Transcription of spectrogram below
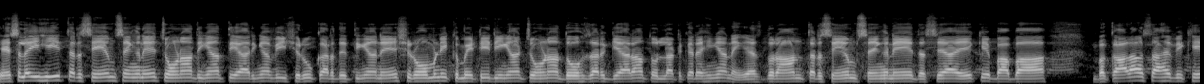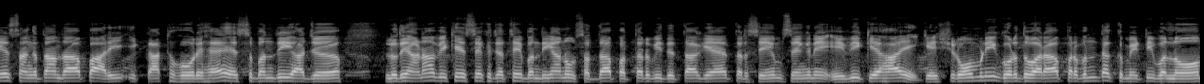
ਇਸ ਲਈ ਹੀ ਤਰਸੇਮ ਸਿੰਘ ਨੇ ਚੋਣਾਂ ਦੀਆਂ ਤਿਆਰੀਆਂ ਵੀ ਸ਼ੁਰੂ ਕਰ ਦਿੱਤੀਆਂ ਨੇ। ਸ਼੍ਰੋਮਣੀ ਕਮੇਟੀ ਦੀਆਂ ਚੋਣਾਂ 2011 ਤੋਂ ਲਟਕ ਰਹੀਆਂ ਨੇ। ਇਸ ਦੌਰਾਨ ਤਰਸੇਮ ਸਿੰਘ ਨੇ ਦੱਸਿਆ ਹੈ ਕਿ ਬਾਬਾ ਬਕਾਲਾ ਸਾਹਿਬ ਵਿਖੇ ਸੰਗਤਾਂ ਦਾ ਭਾਰੀ ਇਕੱਠ ਹੋ ਰਿਹਾ ਹੈ। ਇਸ ਸੰਬੰਧੀ ਅੱਜ ਲੁਧਿਆਣਾ ਵਿਖੇ ਸਿੱਖ ਜਥੇਬੰਦੀਆਂ ਨੂੰ ਸੱਦਾ ਪੱਤਰ ਵੀ ਦਿੱਤਾ ਗਿਆ ਹੈ। ਤਰਸੇਮ ਸਿੰਘ ਨੇ ਇਹ ਵੀ ਕਿਹਾ ਹੈ ਕਿ ਸ਼੍ਰੋਮਣੀ ਗੁਰਦੁਆਰਾ ਪ੍ਰਬੰਧਕ ਕਮੇਟੀ ਵੱਲੋਂ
